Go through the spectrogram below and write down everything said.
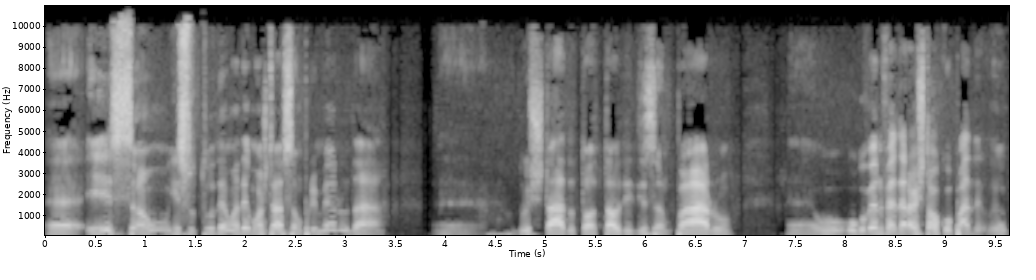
É, e são, isso tudo é uma demonstração, primeiro, da, é, do estado total de desamparo, é, o, o, governo federal está ocupado,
